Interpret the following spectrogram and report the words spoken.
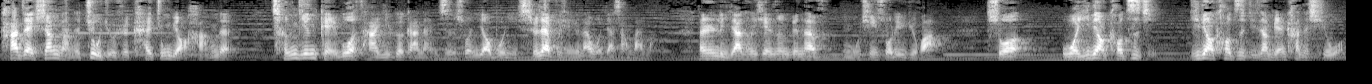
他在香港的舅舅是开钟表行的。曾经给过他一个橄榄枝，说要不你实在不行就来我家上班吧。但是李嘉诚先生跟他母亲说了一句话，说我一定要靠自己，一定要靠自己，让别人看得起我。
